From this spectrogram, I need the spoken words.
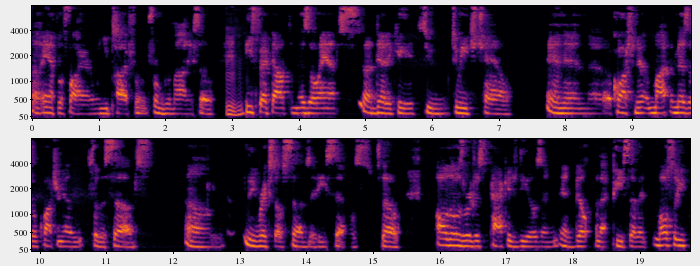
uh, amplifier when you buy from from Grimani. So Mhm. he spec out the mezzo amps uh, dedicated to to each channel, and then uh, a mezzo quaternary for the subs, um, the Rixo subs that he sells. So all those were just package deals and, and built for that piece of it. Mostly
